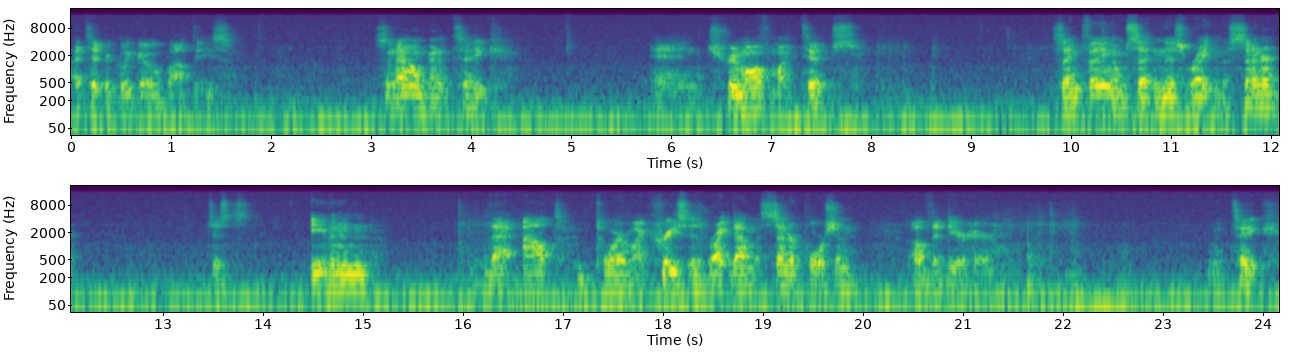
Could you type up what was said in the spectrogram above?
I typically go about these. So now I'm going to take and trim off my tips. Same thing, I'm setting this right in the center just evening that out to where my crease is right down the center portion of the deer hair. I'm to take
